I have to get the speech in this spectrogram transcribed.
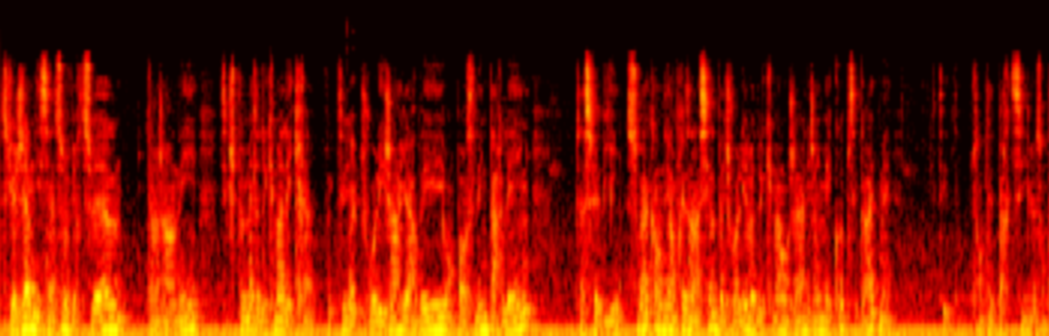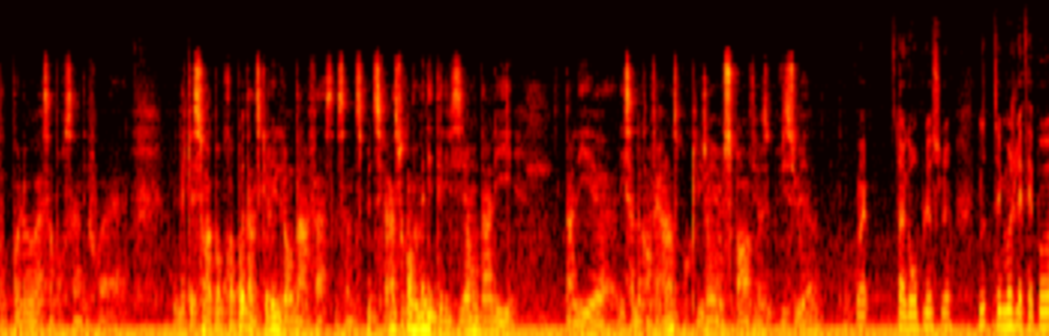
ce que j'aime des signatures virtuelles, quand j'en ai, c'est que je peux mettre le document à l'écran. Je vois les gens regarder, on passe ligne par ligne, ça se fait bien. Souvent, quand on est en présentiel, ben, je vais lire le document aux gens, les gens m'écoutent, c'est correct, mais ils sont peut-être partis, ils sont peut-être pas là à 100% des fois. La question n'apportera pas, tandis que là, ils l'ont d'en face. C'est un petit peu différent. Surtout qu'on veut mettre des télévisions dans les, dans les, euh, les, salles de conférence pour que les gens aient un support visuel. Oui, c'est un gros plus. Là. moi, je ne le fais pas.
